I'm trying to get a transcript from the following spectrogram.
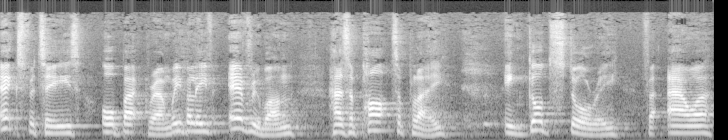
expertise, or background. We believe everyone has a part to play in God's story for our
